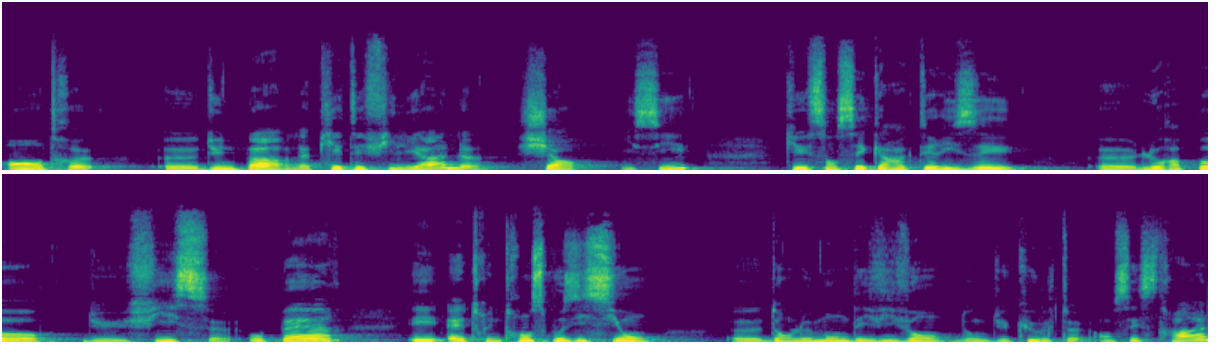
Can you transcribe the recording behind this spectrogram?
entre, d'une part, la piété filiale, Xiao ici, qui est censé caractériser euh, le rapport du fils au père et être une transposition euh, dans le monde des vivants donc du culte ancestral,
